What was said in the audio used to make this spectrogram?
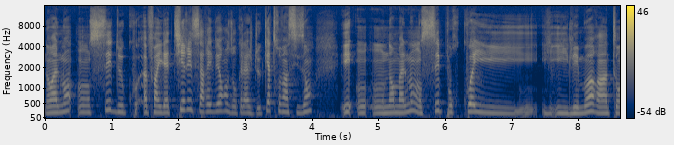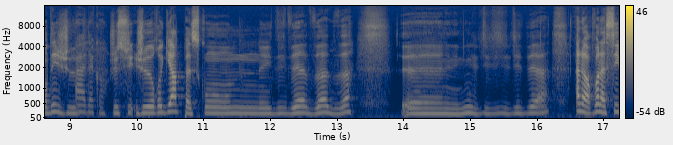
normalement, on sait de quoi. Enfin, il a tiré sa révérence donc à l'âge de 86 ans, et on, normalement, on sait pourquoi il, est mort. hein. Attendez, je, Ah je suis, je regarde parce qu'on. Euh, Alors voilà, c'est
